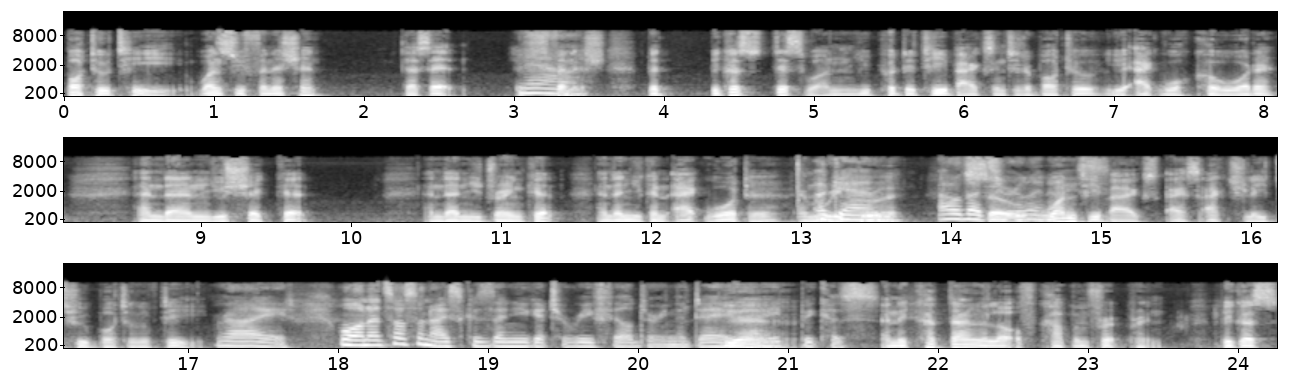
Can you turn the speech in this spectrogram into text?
bottle tea. Once you finish it, that's it. It's Yeah. finished. But because this one, you put the tea bags into the bottle, you add cold water, and then you shake it, and then you drink it, and then you can add water and Again. rebrew it. Oh, that's so really one tea bag is actually two bottles of tea. Right. Well, and it's also nice because then you get to refill during the day, Yeah. right? Because and they cut down a lot of carbon footprint because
